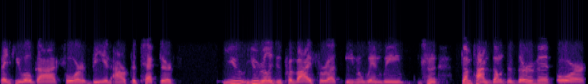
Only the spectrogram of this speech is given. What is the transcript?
Thank you, oh God, for being our protector. You you really do provide for us even when we sometimes don't deserve it or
